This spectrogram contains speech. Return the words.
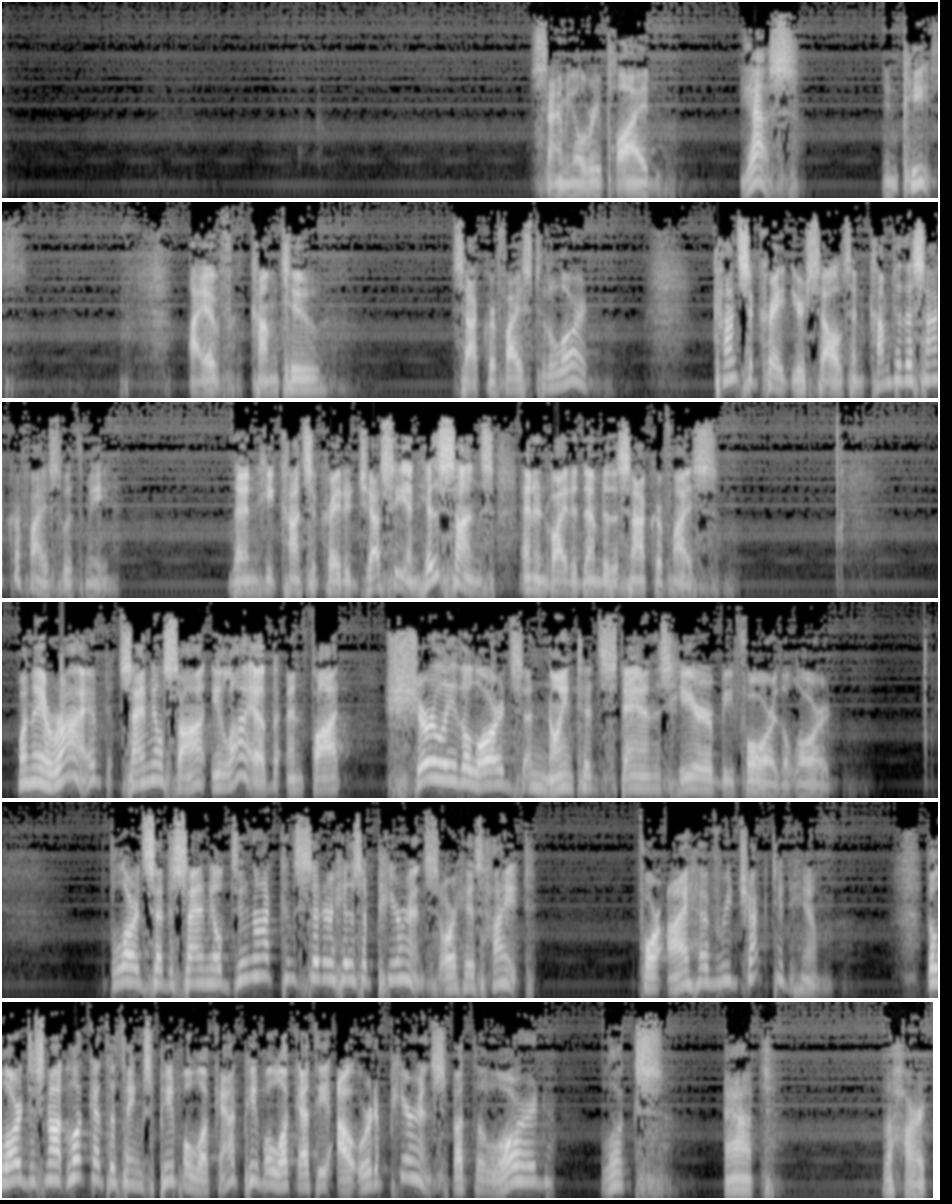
Samuel replied, Yes, in peace. I have come to sacrifice to the Lord. Consecrate yourselves and come to the sacrifice with me. Then he consecrated Jesse and his sons and invited them to the sacrifice. When they arrived, Samuel saw Eliab and thought, Surely the Lord's anointed stands here before the Lord. The Lord said to Samuel, Do not consider his appearance or his height, for I have rejected him. The Lord does not look at the things people look at. People look at the outward appearance, but the Lord looks at the heart.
